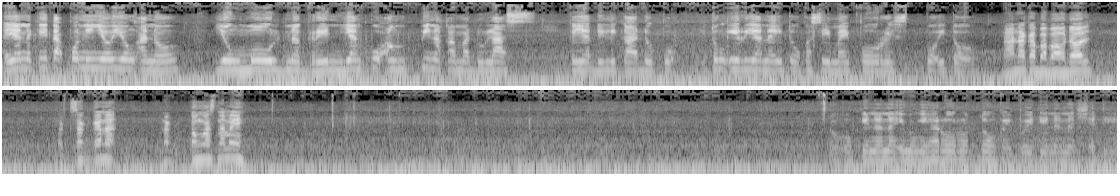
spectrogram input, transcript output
Ayan, nakita po ninyo yung ano, yung mold na green. Yan po ang pinakamadulas. Kaya delikado po. Itong area na ito kasi may forest po ito. Nana ka babaw dol. Nagsag ka na. Nagtungas na mi. O, okay na na imong iharurot doon kay pwede na na siya diya.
